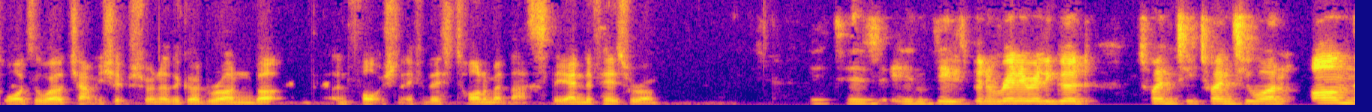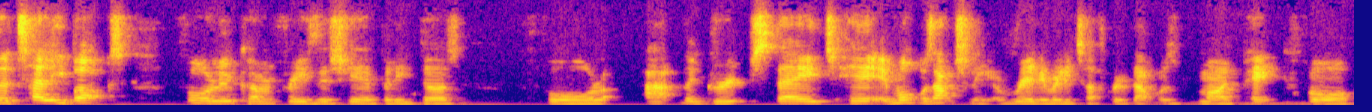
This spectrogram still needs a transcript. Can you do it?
towards the World Championships for another good run. But unfortunately for this tournament, that's the end of his run. It is indeed. It's been a really, really good 2021 on the telly box for Luke Humphries this year, but he does fall at the group stage here in what was actually a really, really tough group. That was my pick for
